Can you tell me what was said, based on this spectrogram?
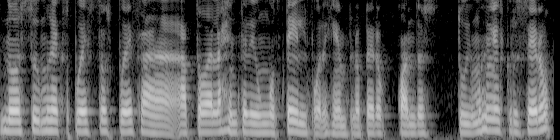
no estuvimos expuestos pues a, toda la gente de un hotel, por ejemplo, pero cuando estuvimos en el crucero,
